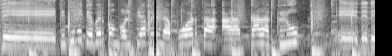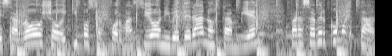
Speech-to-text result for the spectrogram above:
de que tiene que ver con golpearle la puerta a cada club eh, de desarrollo, equipos en formación y veteranos también, para saber cómo están.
